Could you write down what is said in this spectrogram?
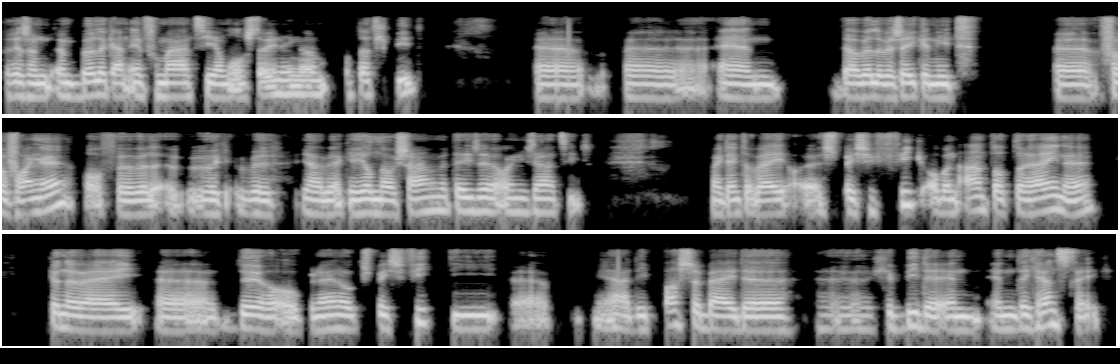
er is een, een bulk aan informatie en ondersteuning op dat gebied. en daar willen we zeker niet uh, vervangen. Of we, we, werken heel nauw samen met deze organisaties. Maar ik denk dat wij uh, specifiek op een aantal terreinen kunnen wij uh, deuren openen. En ook specifiek die, ja, die passen bij de gebieden in, in de grensstreek.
